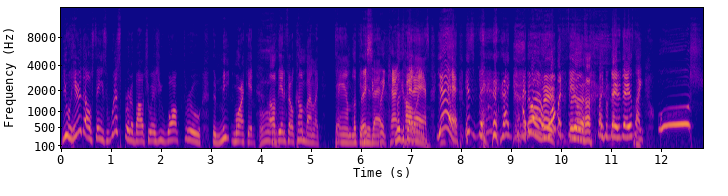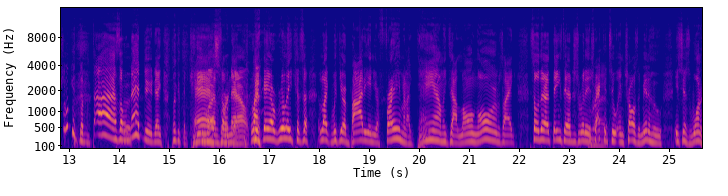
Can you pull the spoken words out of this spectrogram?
you hear those things whispered about you as you walk through the meat market of the NFL Combine. Like, damn, look at Basically his ass. Look at that ass. Yeah, it's like I know Oh, how a woman feels Yeah. like from day to day. It's like, ooh, sh- look at the thighs on that dude. Like, look at the calves on that. out. Like they are really concerned, like with your body and your frame, and like, damn, he's got long arms. Like, so there are things they're just really attracted Right. to. And Charles Omenihu is just one.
